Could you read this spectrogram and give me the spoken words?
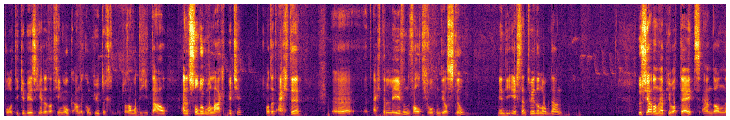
politieke bezigheden, dat ging ook aan de computer. Het was allemaal digitaal. En het stond ook op een laag pitje. Want het echte, het echte leven valt grotendeels stil in die eerste en tweede lockdown. Dus ja, dan heb je wat tijd. En dan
